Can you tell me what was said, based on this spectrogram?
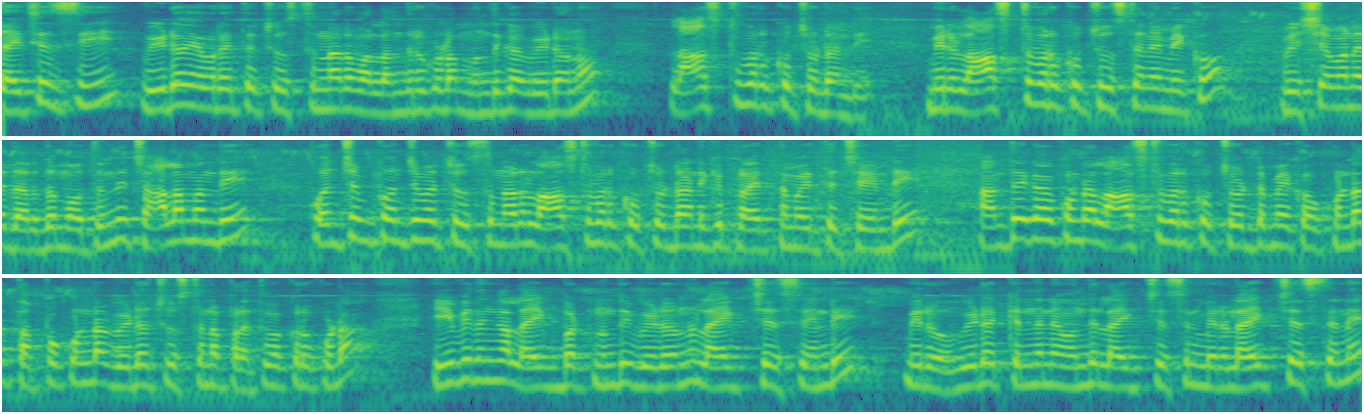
దయచేసి వీడియో ఎవరైతే చూస్తున్నారో వాళ్ళందరూ కూడా ముందుగా వీడియోను లాస్ట్ వరకు చూడండి. మీరు లాస్ట్ వరకు చూస్తేనే మీకు విషయం అనేది అర్థమవుతుంది. చాలామంది కొంచెం కొంచెమే చూస్తున్నారు. లాస్ట్ వరకు చూడడానికి ప్రయత్నం అయితే చేయండి. అంతేకాకుండా లాస్ట్ వరకు చూడటమే కాకుండా తప్పకుండా వీడియో చూస్తున్న ప్రతి ఒక్కరు కూడా ఈ విధంగా లైక్ బటన్ ఉంది వీడియోను లైక్ చేసేయండి. మీరు వీడియో కిందనే ఉంది లైక్ చేసి మీరు లైక్ చేస్తేనే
